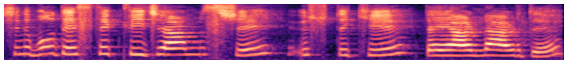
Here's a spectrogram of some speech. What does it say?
Şimdi bunu destekleyeceğimiz şey üstteki değerlerdi.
